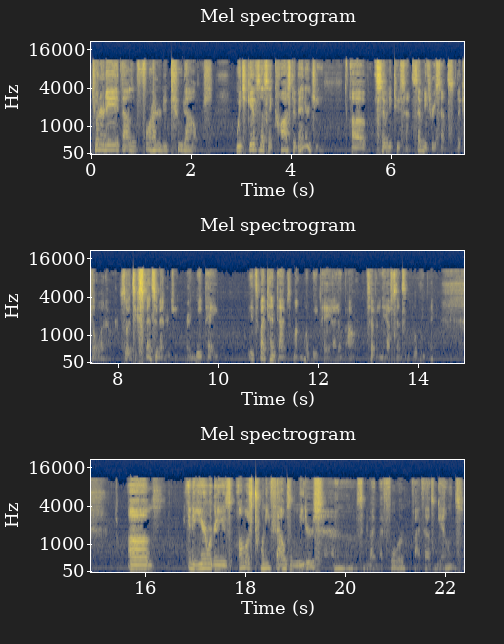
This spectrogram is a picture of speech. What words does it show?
$288,402, which gives us a cost of energy of 72 cents, 73 cents a kilowatt hour. So it's expensive energy, right? We pay, it's about 10 times what we pay Idaho Power, seven and a half cents is what we pay. Um, in a year, we're going to use almost 20,000 liters, uh, divided by four, 5,000 gallons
